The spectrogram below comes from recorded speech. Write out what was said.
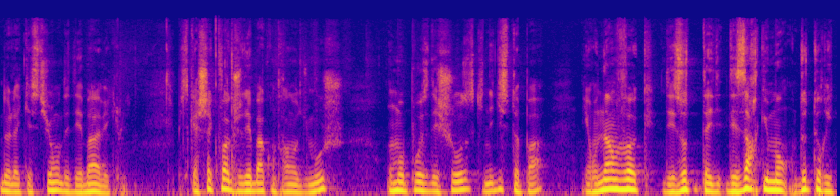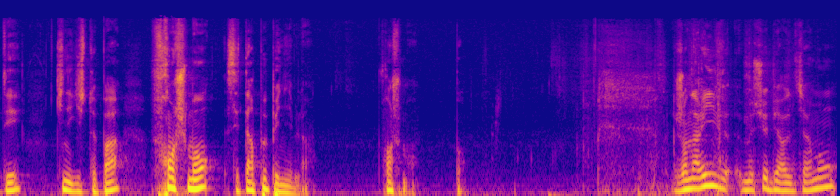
de la question des débats avec lui. Puisqu'à chaque fois que je débat contre Arnaud Dumouche, on m'oppose des choses qui n'existent pas et on invoque des, arguments d'autorité qui n'existent pas. Franchement, c'est un peu pénible. Franchement. Bon. J'en arrive, monsieur Pierre Tirmont,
